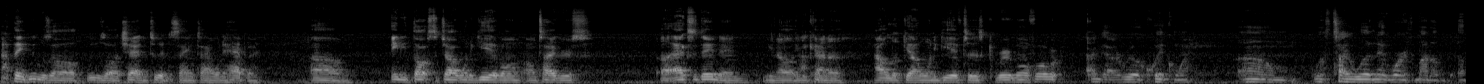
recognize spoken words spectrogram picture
I think we was all we was all chatting too at the same time when it happened. Um, any thoughts that y'all want to give on on Tiger's uh, accident and you know any kind of outlook y'all want to give to his career going forward? I got a real quick one. Um, what's Tiger Woods net worth? About a, a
